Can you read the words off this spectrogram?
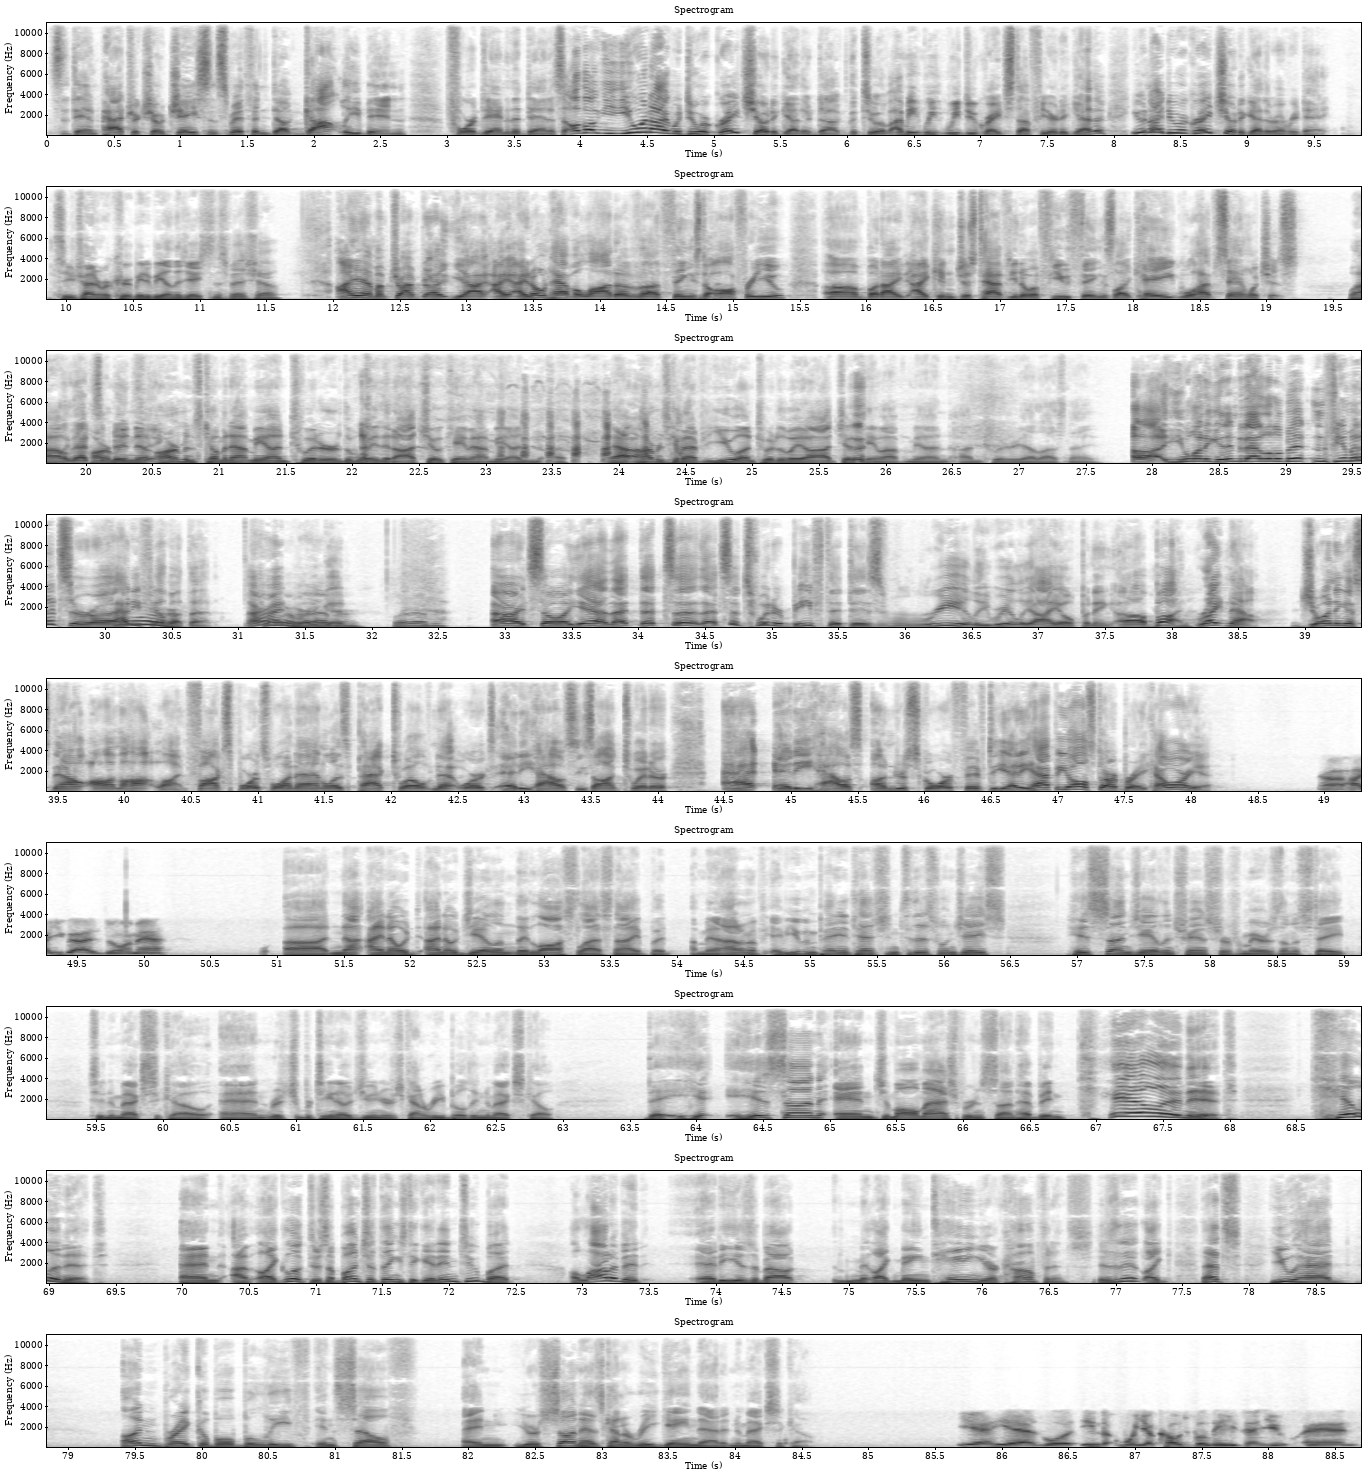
It's the Dan Patrick Show. Jason Smith and Doug Gottlieb in for Dan and the Danettes. Although you and I would do a great show together, Doug, the two of I mean, we, we do great stuff here together. You and I do a great show together every day. So you're trying to recruit me to be on the Jason Smith show? I am. I'm trying. Yeah, I, I don't have a lot of uh, things to offer you, um, but I, I can just have you know a few things like, hey, we'll have sandwiches. Wow, Like, Harmon. Harmon's coming at me on Twitter the way that Acho came at me on. Uh, Harmon's coming after you on Twitter the way Acho came at me on, on Twitter yeah last night. Uh, you want to get into that a little bit in a few minutes, or uh, how do you feel about that? All right, Sure, very whatever, good. whatever. All right, so uh, yeah, that that's a that's a Twitter beef that is really really eye opening. Uh, but right now, joining us now on the hotline, Fox Sports One analyst, Pac-12 Networks, Eddie House. He's on Twitter at Eddie House underscore fifty. Eddie, happy All Star break. How are you? Uh, how you guys doing, man? Uh, not I know I know Jalen they lost last night, but I mean I don't know if have you been paying attention to this one, Jace? His son Jalen transferred from Arizona State to New Mexico, and Richard Pitino Jr. is kind of rebuilding New Mexico. They his son and Jamal Mashburn's son have been killing it, killing it, and I'm like, look, there's a bunch of things to get into, but a lot of it, Eddie, is about like maintaining your confidence, isn't it? Like that's you had unbreakable belief in self, and your son has kind of regained that at New Mexico. Yeah, he has. Well, you know, when your coach believes in you and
